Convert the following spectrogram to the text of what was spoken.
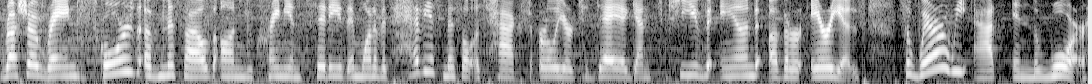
Russia rained scores of missiles on Ukrainian cities in one of its heaviest missile attacks earlier today against Kiev and other areas. So, where are we at in the war?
